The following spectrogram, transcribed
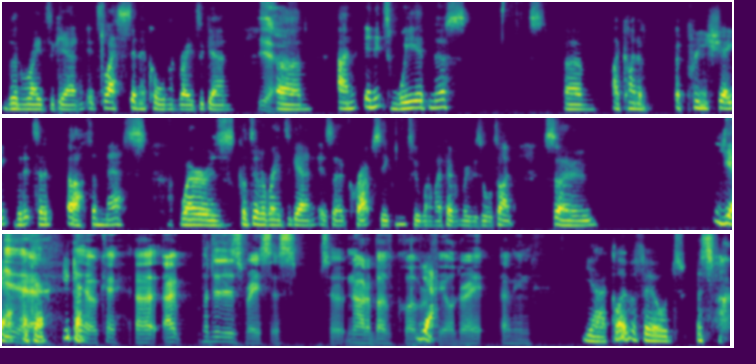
than Raids Again. It's less cynical than Raids Again. Yeah. Um, and in its weirdness, um, I kind of appreciate that it's an utter mess. Whereas Godzilla Raids Again is a crap sequel to one of my favorite movies of all time. So, yeah, Yeah, okay, you can. yeah, okay. Uh, I but it is racist, so not above Cloverfield, right? I mean, Yeah, Cloverfield. As far,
